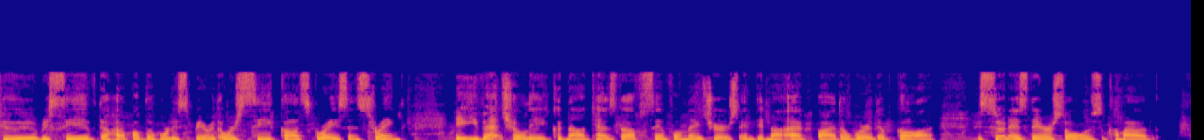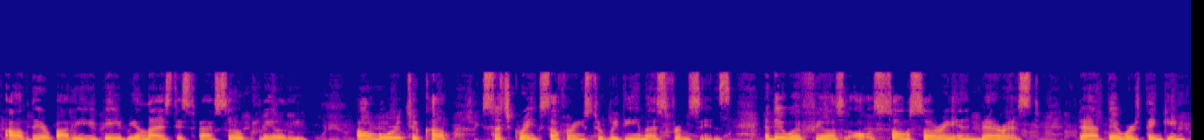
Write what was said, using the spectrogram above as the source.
to receive the help of the Holy Spirit or seek God's grace and strength, they eventually could not cast off sinful natures and did not act by the word of God. As soon as their souls come out of their body, they realized this fact so clearly our Lord took up such great sufferings to redeem us from sins, and they will feel so sorry and embarrassed that they were thinking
